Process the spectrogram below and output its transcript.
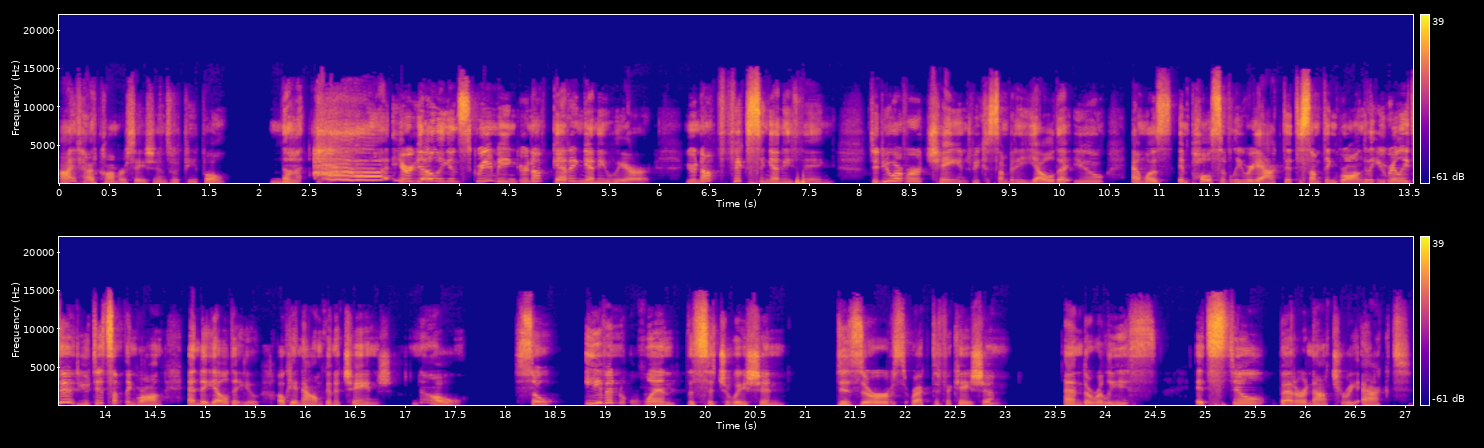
I've had conversations with people, not you're yelling and screaming, you're not getting anywhere. You're not fixing anything. Did you ever change because somebody yelled at you and was impulsively reacted to something wrong that you really did? You did something wrong and they yelled at you. Okay, now I'm going to change? No. So even when the situation deserves rectification and the release, it's still better not to react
